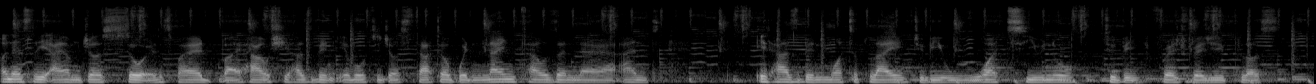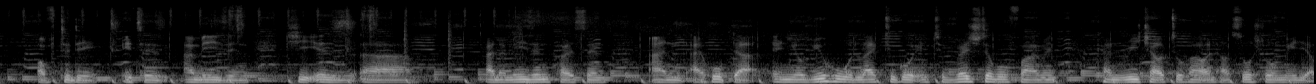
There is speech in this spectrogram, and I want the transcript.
honestly, I am just so inspired by how she has been able to just start up with 9,000 naira and it has been multiplying to be what you know to be Fresh Veggie Plus of today. It is amazing. She is uh, an amazing person, and I hope that any of you who would like to go into vegetable farming can reach out to her on her social media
